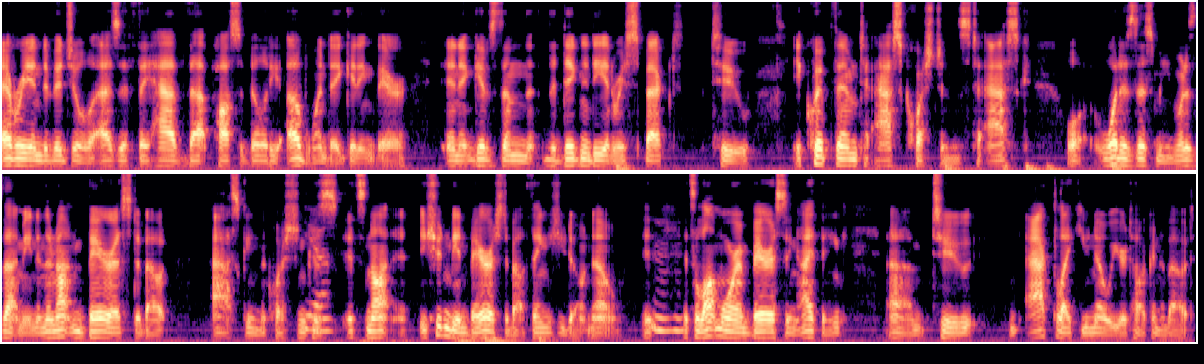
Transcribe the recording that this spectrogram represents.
every individual as if they have that possibility of one day getting there. And it gives them the, the dignity and respect to equip them to ask questions to ask well what does this mean? What does that mean? And they're not embarrassed about asking the question because it's not you shouldn't be embarrassed about things you don't know. It, it's a lot more embarrassing i think um, to act like you know what you're talking about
